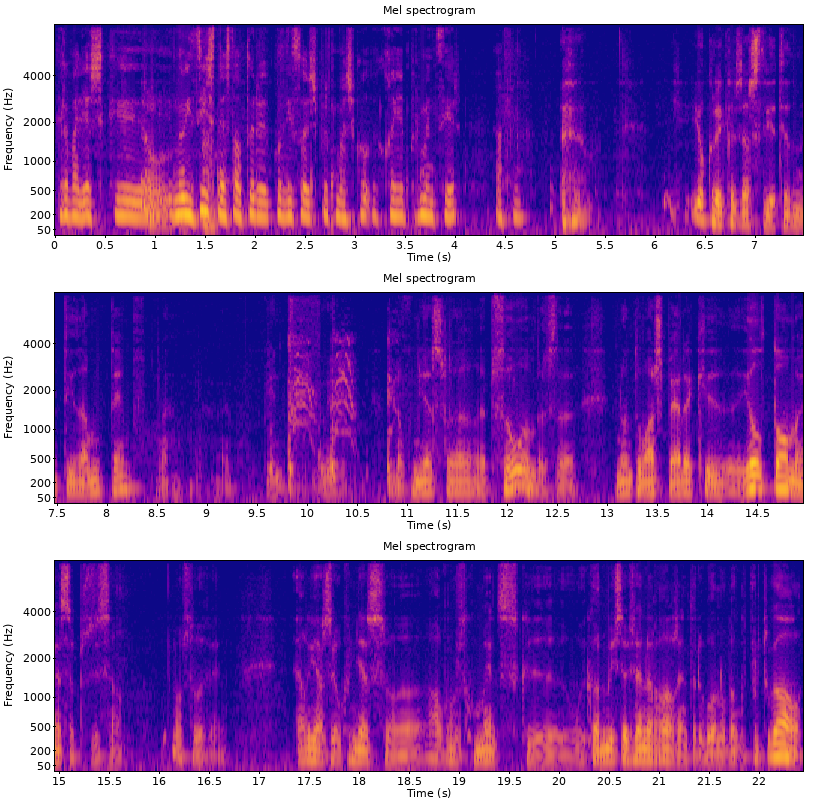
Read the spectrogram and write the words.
Carvalhas, que não, não existe nesta altura condições para Tomás Correia permanecer à frente? Eu creio que já se devia ter demitido há muito tempo. Não, é? não conheço a, pessoa, mas uh, não estou à espera que ele tome essa posição. Não estou a ver. Aliás, eu conheço uh, alguns documentos que o economista Eugênio Rosa entregou no Banco de Portugal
